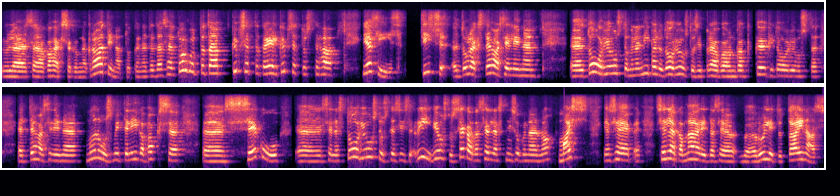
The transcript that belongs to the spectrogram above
üle saja kaheksakümne kraadi, natukene teda seal turgutada, küpsetada, eelküpsetust teha. Ja siis, siis tuleks teha selline äh, toorjuustu, meil on nii palju toorjuustusid, praegu on ka köögitoorjuust, et teha selline mõnus, mitte liiga paks äh, segu äh, sellest toorjuustust ja siis riivjuustust segada sellest niisugune noh, mass ja see, sellega määrida see rullitud tainas,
